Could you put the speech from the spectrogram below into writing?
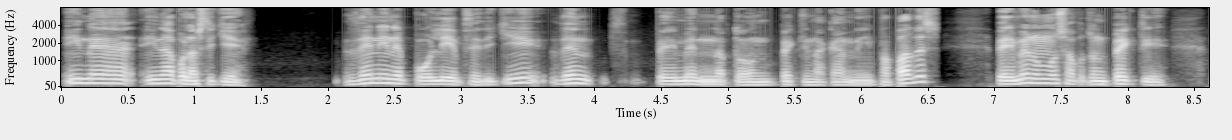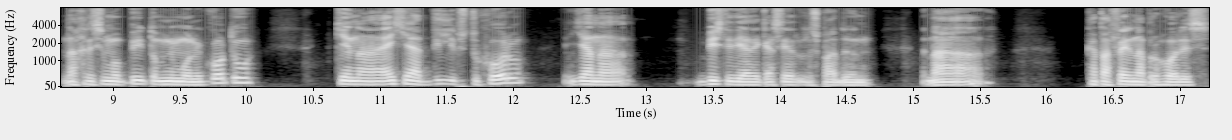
είναι, είναι απολαστική. Δεν είναι πολύ επιθετική, δεν περιμένουν από τον παίκτη να κάνει παπάδες, περιμένουν όμως από τον παίκτη να χρησιμοποιεί το μνημονικό του και να έχει αντίληψη του χώρου για να μπει στη διαδικασία τέλος πάντων να καταφέρει να προχωρήσει.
